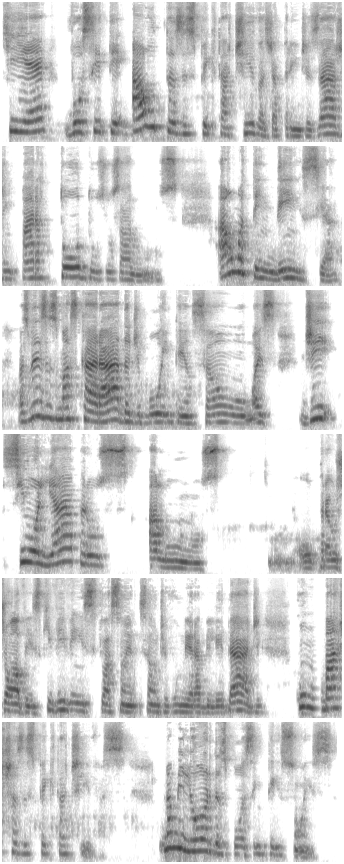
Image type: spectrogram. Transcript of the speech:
que é você ter altas expectativas de aprendizagem para todos os alunos. Há uma tendência, às vezes mascarada de boa intenção, mas de se olhar para os alunos ou para os jovens que vivem em situação de vulnerabilidade com baixas expectativas, na melhor das boas intenções.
